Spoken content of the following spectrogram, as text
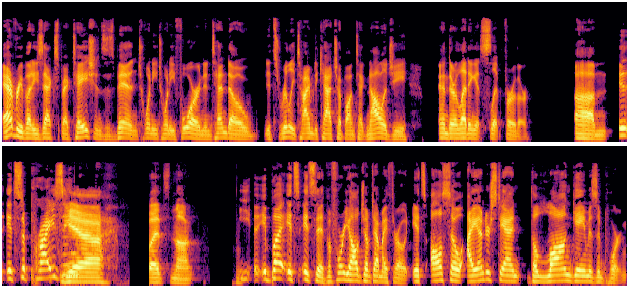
everybody's expectations has been 2024 Nintendo it's really time to catch up on technology and they're letting it slip further. Um it, it's surprising. yeah, but it's not. But it's it's this before y'all jump down my throat it's also i understand the long game is important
